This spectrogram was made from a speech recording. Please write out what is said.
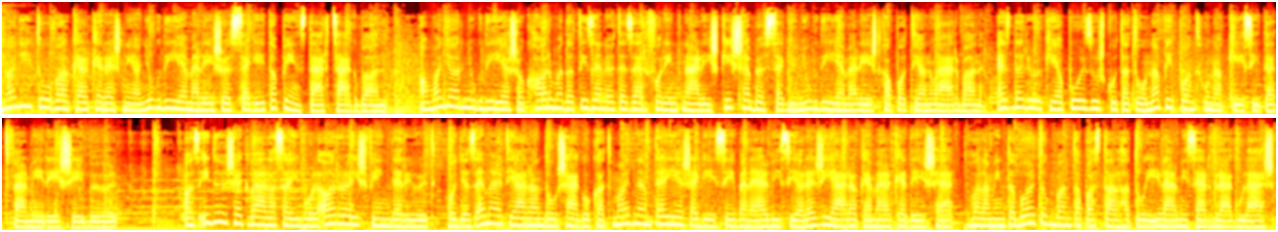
Nagyítóval kell keresni a nyugdíjemelés összegét a pénztárcákban. A magyar nyugdíjasok harmada 15 ezer forintnál is kisebb összegű nyugdíjemelést kapott januárban, ez derül ki a pulzuskutató napi.hu-nak készített felméréséből. Az idősek válaszaiból arra is fény derült, hogy az emelt járandóságokat majdnem teljes egészében elviszi a rezsijárak emelkedése, valamint a boltokban tapasztalható élelmiszerdrágulás,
